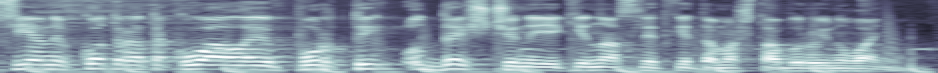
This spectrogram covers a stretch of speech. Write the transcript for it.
Росіяни вкотре атакували порти Одещини, які наслідки та масштаби руйнувань.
